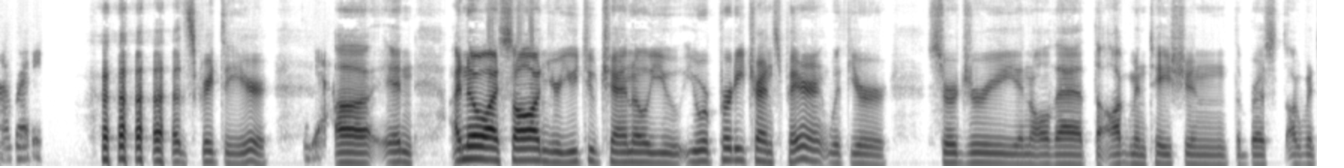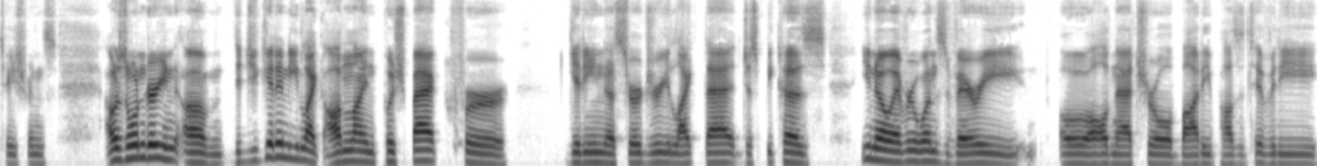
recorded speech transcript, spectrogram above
I'm ready. that's great to hear. Yeah. Uh, and I know I saw on your YouTube channel you you were pretty transparent with your surgery and all that, the augmentation, the breast augmentations. I was wondering, um, did you get any like online pushback for getting a surgery like that? Just because you know everyone's very oh all natural body positivity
